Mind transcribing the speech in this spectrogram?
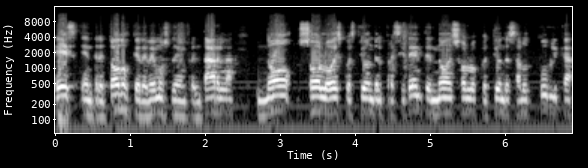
es entre todos que debemos de enfrentarla. No solo es cuestión del presidente, no es solo cuestión de salud pública,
